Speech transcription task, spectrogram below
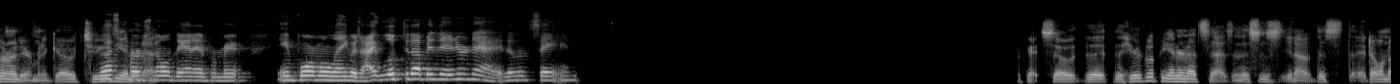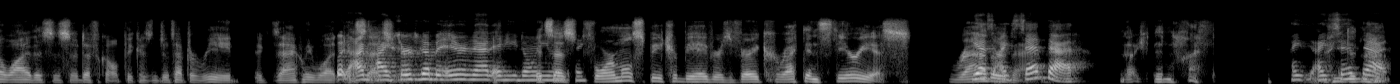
what I'm gonna do. I'm gonna go to Less the internet. personal than informa- informal language. I looked it up in the internet. It doesn't say any. Okay, so the, the, here's what the internet says, and this is, you know, this, I don't know why this is so difficult because you just have to read exactly what But it I, says I searched up the internet and you don't It says think. formal speech or behavior is very correct and serious. Rather Yes, I than, said that. no, you did not. I, I said did not. that.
